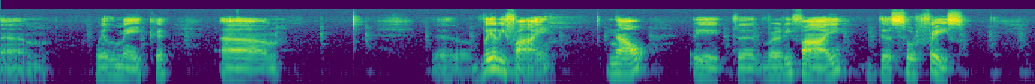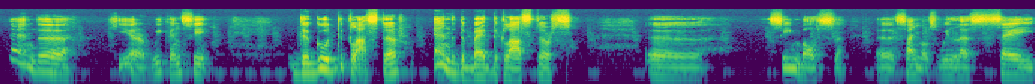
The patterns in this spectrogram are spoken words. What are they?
um, will make um, uh, verify now it uh, verify the surface and uh, here we can see the good cluster and the bad clusters. Uh, symbols uh, symbols will uh, say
